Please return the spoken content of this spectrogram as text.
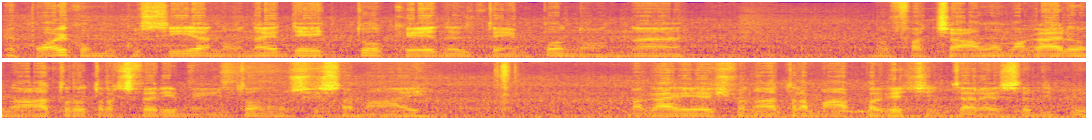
e poi comunque sia non è detto che nel tempo non, non facciamo magari un altro trasferimento non si sa mai. Magari esce un'altra mappa che ci interessa di più.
